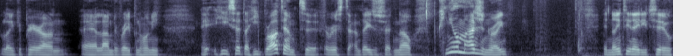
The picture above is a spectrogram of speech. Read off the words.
like appear on uh, Land of Rape and Honey. He- said that he brought them to Arista and they just said no. But can you imagine, right? In 1982,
